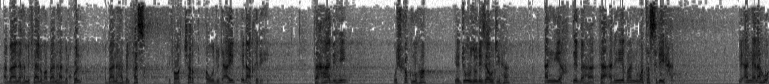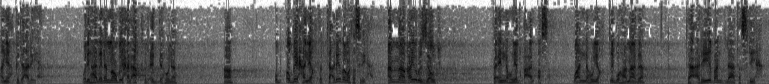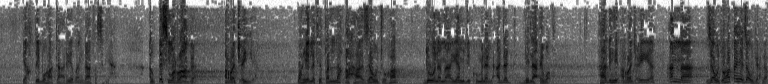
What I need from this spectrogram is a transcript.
أبانها مثاله أبانها بالخلع أبانها بالفسخ بفوات شرط أو وجود عيب إلى آخره. فهذه وش حكمها؟ يجوز لزوجها أن يخطبها تعريضا وتصريحا لأن له أن يعقد عليها. ولهذا لما أبيح العقد في العدة هنا ها أبيح أن يخطب تعريضا وتصريحا. أما غير الزوج فإنه يبقى على الأصل وأنه يخطبها ماذا؟ تعريضا لا تصريحا. يخطبها تعريضا لا تصريحا. القسم الرابع الرجعية وهي التي طلقها زوجها دون ما يملك من العدد بلا عوض. هذه الرجعية أما زوجها فهي زوجة له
